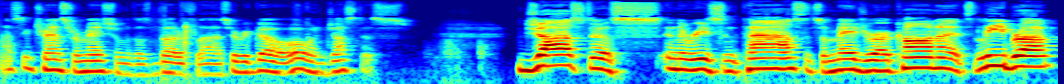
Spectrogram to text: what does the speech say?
I see transformation with those butterflies. Here we go. Oh, injustice justice in the recent past. It's a major arcana. It's Libra.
